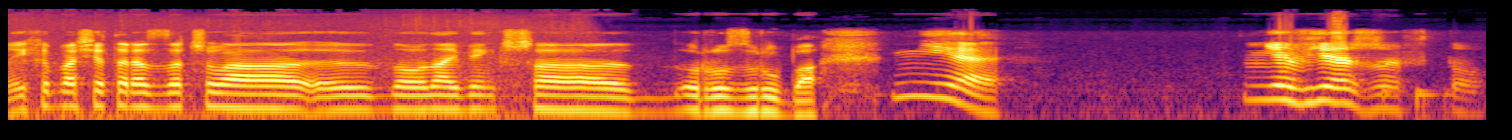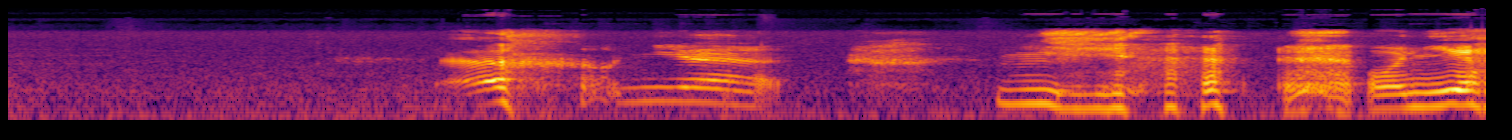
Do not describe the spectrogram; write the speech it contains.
No i chyba się teraz zaczęła e, no, największa rozruba. Nie! Nie wierzę w to. Ech, nie! Nie! O nie!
